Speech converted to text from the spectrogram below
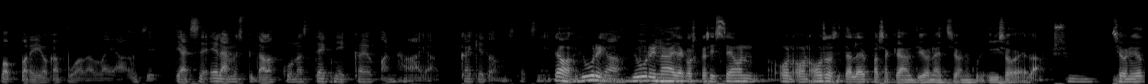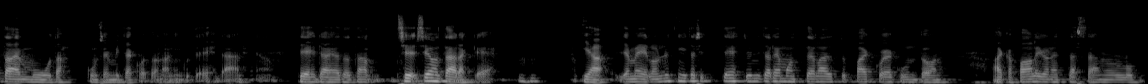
poppari joka puolella. Ja tiedätkö, se elämys pitää olla kunnossa, tekniikka jo vanhaa ja kaikkea tuommoista, niin? Joo, juuri, Joo. juuri näin, ja koska siis se on, on, on osa sitä leffassa käyntiä on, että se on niin kuin iso elämys. Mm. Se on jotain muuta kuin se, mitä kotona niin kuin tehdään. Joo. tehdään ja tota, se, se on tärkeä. Mm-hmm. Ja, ja meillä on nyt niitä sitten tehty, niitä remontteja laitettu paikkoja kuntoon aika paljon, että tässä on ollut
